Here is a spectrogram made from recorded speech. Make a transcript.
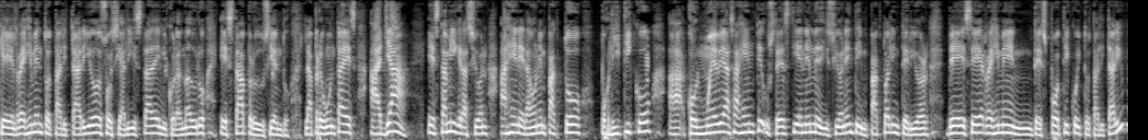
que el régimen totalitario socialista de Nicolás Maduro está produciendo. La pregunta es, allá, esta migración ha generado un impacto político, conmueve a esa gente. ¿Ustedes tienen mediciones de impacto al interior de ese régimen despótico y totalitario?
